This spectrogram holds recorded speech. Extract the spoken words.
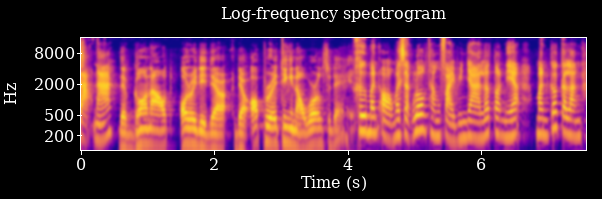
จะนะ They've gone out already. They're they're operating in our world today. คือมันออกมาจากโลกทางฝ่ายวิญญาณ แล้วตอนเนี้ยมันก็กำลังท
